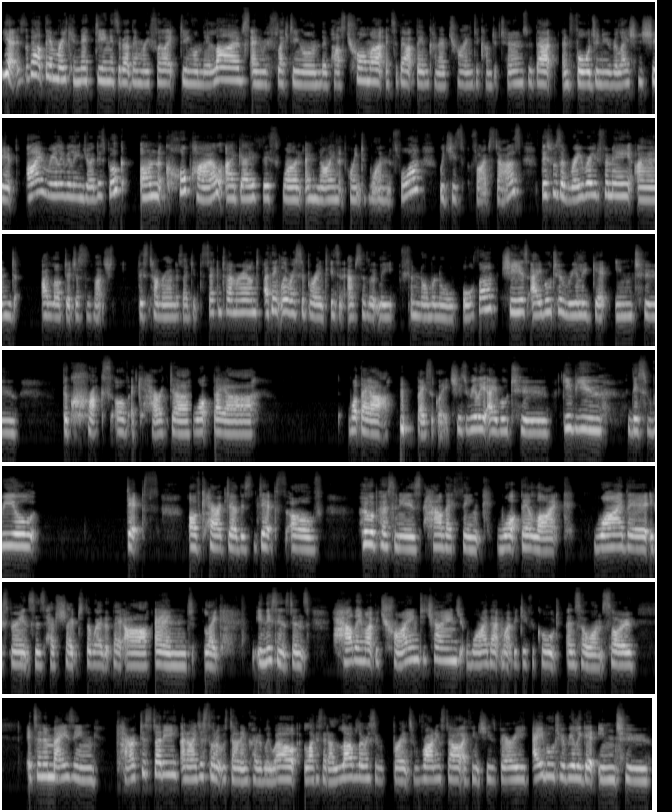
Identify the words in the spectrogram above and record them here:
yeah, it's about them reconnecting, it's about them reflecting on their lives and reflecting on their past trauma. It's about them kind of trying to come to terms with that and forge a new relationship. I really, really enjoyed this book. On CAWPILE, I gave this one a 9.14, which is five stars. This was a reread for me and I loved it just as much this time around as I did the second time around. I think Larissa Behrendt is an absolutely phenomenal author. She is able to really get into the crux of a character, what they are, what they are, basically. She's really able to give you this real depth of character, this depth of who a person is, how they think, what they're like, why their experiences have shaped the way that they are, and like in this instance, how they might be trying to change, why that might be difficult, and so on. So it's an amazing character study and I just thought it was done incredibly well. Like I said, I love Larissa Behrendt's writing style. I think she's very able to really get into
